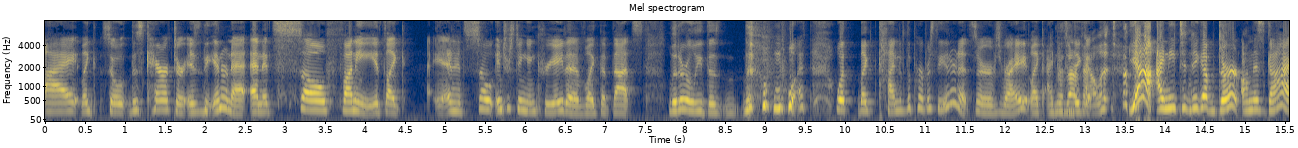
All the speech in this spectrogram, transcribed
I like so this character is the internet and it's so funny. It's like and it's so interesting and creative like that that's literally the, what what like kind of the purpose the internet serves right? Like i need As to dig up- yeah i need to dig up dirt on this guy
